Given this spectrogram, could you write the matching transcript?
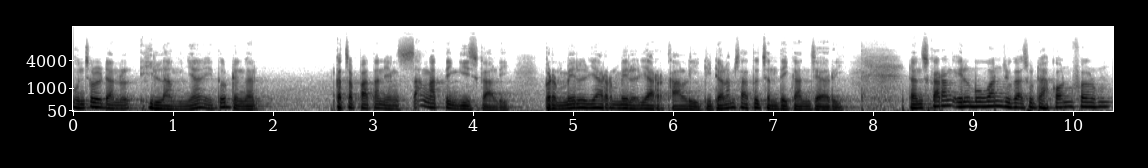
muncul dan hilangnya itu dengan kecepatan yang sangat tinggi sekali, bermiliar-miliar kali di dalam satu jentikan jari. Dan sekarang ilmuwan juga sudah confirm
